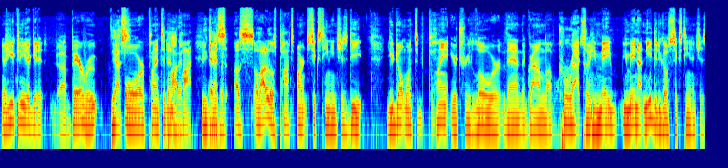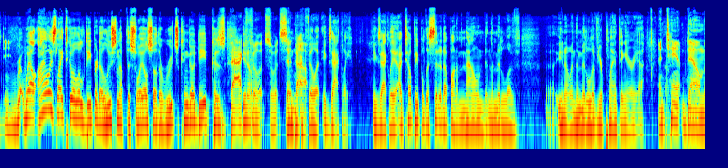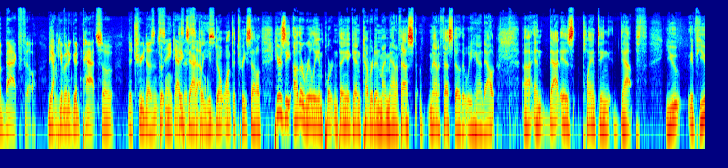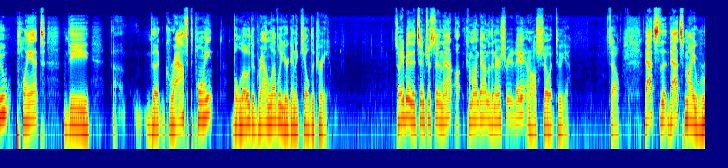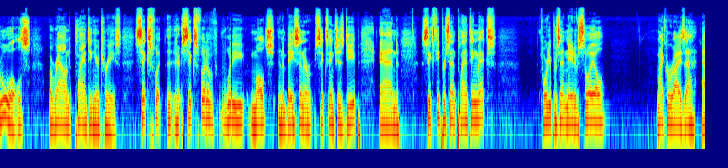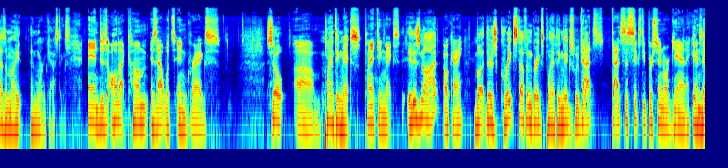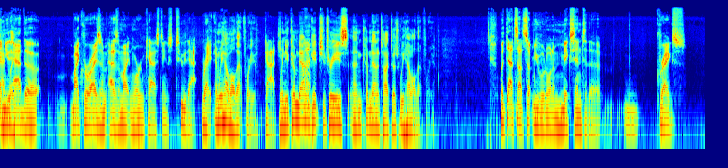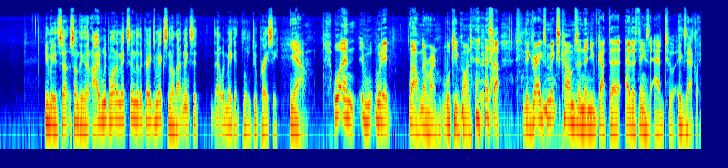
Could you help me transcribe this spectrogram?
you know, you can either get it uh, bare root, Yes. or planted in Potted. a pot. Exactly. If it's a, a, lot of those pots aren't 16 inches deep, you don't want to plant your tree lower than the ground level. Correct. So you may you may not need to go 16 inches deep. Well, I always like to go a little deeper to loosen up the soil so the roots can go deep because Backfill you know, it so it's and sitting up. backfill it exactly, exactly. I tell people to sit it up on a mound in the middle of, uh, you know, in the middle of your planting area. and tamp down the backfill. Yeah. give it a good pat so the tree doesn't sink as exactly. You don't want the tree settled. Here's the other really important thing, again covered in my manifesto manifesto that we hand out, uh, and that is planting depth. You if you plant the uh, the graft point below the ground level, you're going to kill the tree. So anybody that's interested in that, I'll, come on down to the nursery today, and I'll show it to you. So that's the that's my rules around planting your trees. Six foot uh, six foot of woody mulch in a basin or six inches deep, and sixty percent planting mix. 40% native soil, mycorrhiza, azomite, and worm castings. And does all that come? Is that what's in Greg's So, um, planting mix. planting mix? It is not, Okay, but there's great stuff in Greg's planting mix. We've that's that's the sixty percent organic, and then you add the mycorrhizum, azomite, and worm castings to that. right, and we have all that for you. Gotcha. When you come down Ah. and get your trees and come down and talk to us, we have all that for you. But that's not something you would want to mix into the Greg's. You mean so, something that I would want to mix into the Greg's mix? No, that makes it that would make it a little too pricey. Yeah. Well, and would it? Well, never mind. We'll keep going. so the Greg's mix comes, and then you've got the other things to add to it. Exactly.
